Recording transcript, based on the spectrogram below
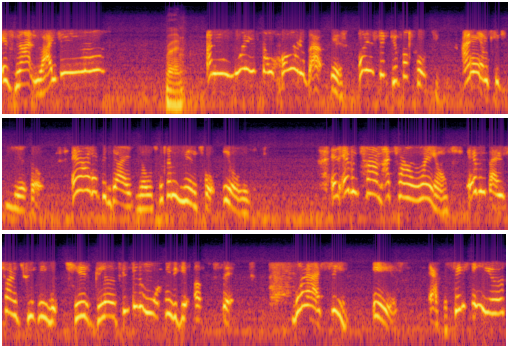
it's not life anymore. Right. I mean, what is so hard about this? What is the difficulty? I am 60 years old, and I have been diagnosed with a mental illness. And every time I turn around, everybody's trying to treat me with kid gloves because they don't want me to get upset. What I see is, after 60 years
